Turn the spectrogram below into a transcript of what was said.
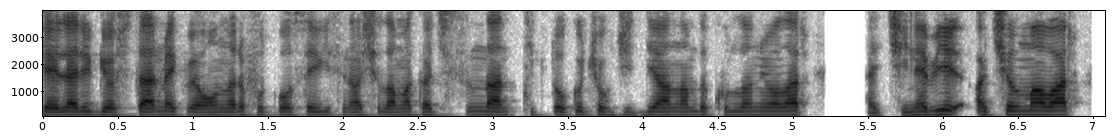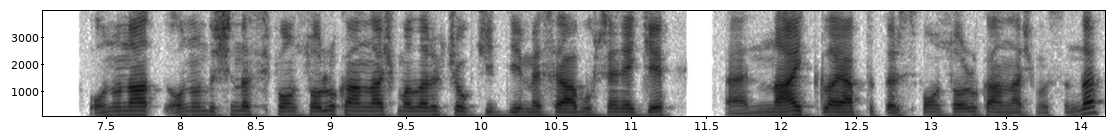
şeyleri göstermek ve onları futbol sevgisini aşılamak açısından TikTok'u çok ciddi anlamda kullanıyorlar. Yani Çin'e bir açılma var. Onun onun dışında sponsorluk anlaşmaları çok ciddi. Mesela bu seneki e, Nike'la yaptıkları sponsorluk anlaşmasında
